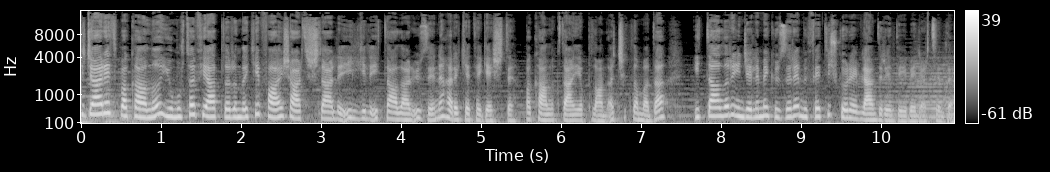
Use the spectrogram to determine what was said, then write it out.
Ticaret Bakanlığı yumurta fiyatlarındaki fahiş artışlarla ilgili iddialar üzerine harekete geçti. Bakanlıktan yapılan açıklamada iddiaları incelemek üzere müfettiş görevlendirildiği belirtildi.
